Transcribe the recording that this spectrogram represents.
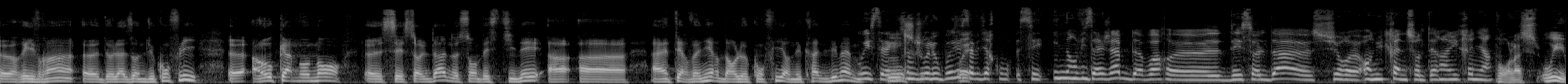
euh, riverains euh, de la zone du conflit. Euh, à aucun moment, euh, ces soldats ne sont destinés à, à- à intervenir dans le conflit en Ukraine lui-même. Oui, c'est la question que je voulais vous poser. Ça veut dire que c'est inenvisageable d'avoir euh, des soldats sur, euh, en Ukraine, sur le terrain ukrainien? Pour la, oui.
